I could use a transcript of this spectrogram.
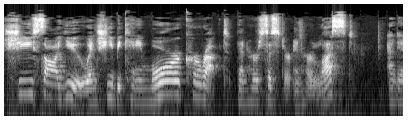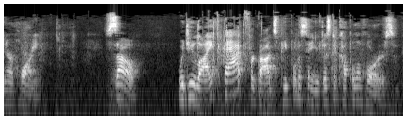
she saw you and she became more corrupt than her sister in her lust and in her whoring. So, would you like that for God's people to say you're just a couple of whores?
